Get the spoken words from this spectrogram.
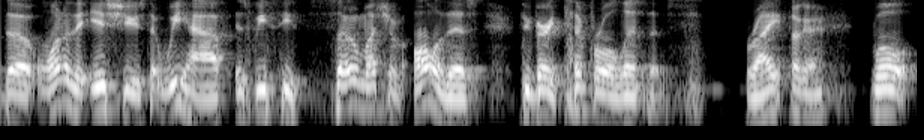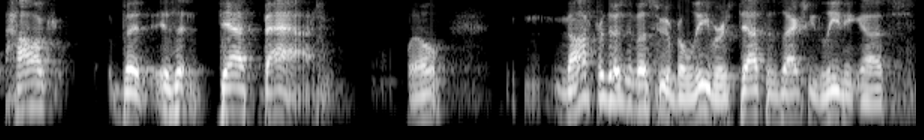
the one of the issues that we have is we see so much of all of this through very temporal lenses, right? Okay. Well, how? But isn't death bad? Well, not for those of us who are believers. Death is actually leading us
